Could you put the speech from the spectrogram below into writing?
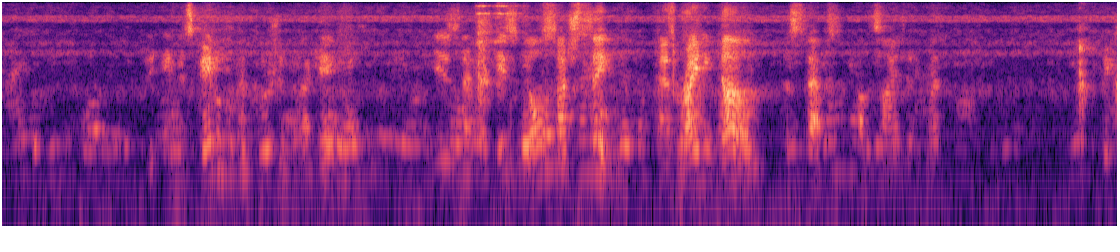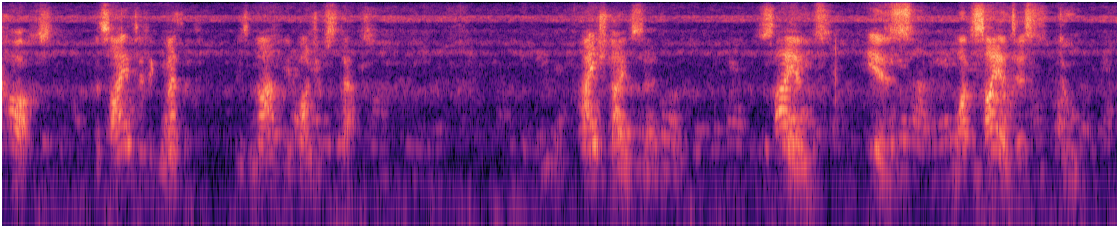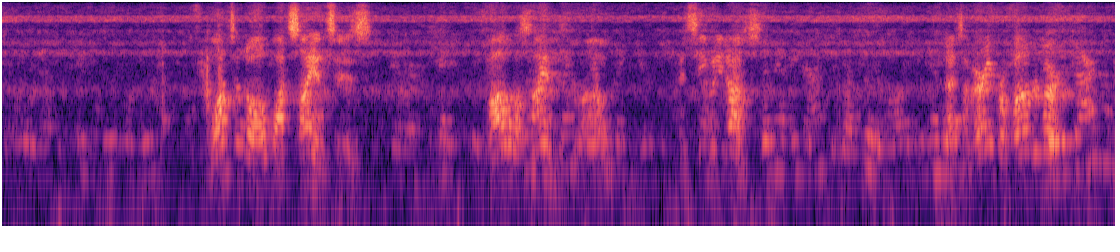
the inescapable conclusion that I came to is that there is no such thing as writing down the steps of the scientific method. Because the scientific method is not a bunch of steps. Einstein said, science is what scientists do. If you want to know what science is, follow a scientist around and see what he does. That's a very profound remark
